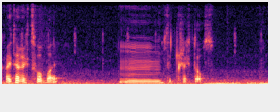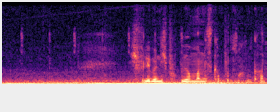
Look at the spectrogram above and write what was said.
Kann ich da rechts vorbei? Hm, sieht schlecht aus. Ich will lieber nicht probieren, ob man das kaputt machen kann.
